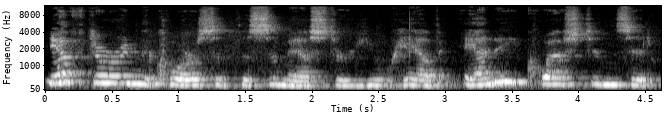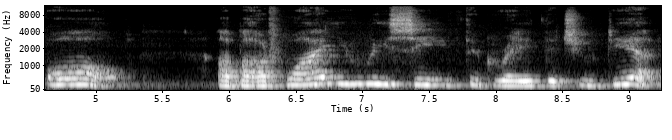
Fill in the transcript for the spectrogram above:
If during the course of the semester you have any questions at all about why you received the grade that you did,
